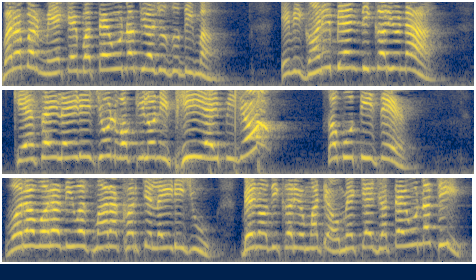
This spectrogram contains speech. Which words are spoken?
બરાબર, મેં કઈ બતાવ્યું નથી હજુ સુધીમાં. એવી ઘણી બેન દીકરીઓના કેસઈ લઈડી છું ને વકીલોની ફી આપી હો. સબૂતી છે. વરા વરા દિવસ મારા ખર્ચે લઈડી છું. બેનો દીકરીઓ માટે અમે ક્યાંય જતા એવું નથી.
